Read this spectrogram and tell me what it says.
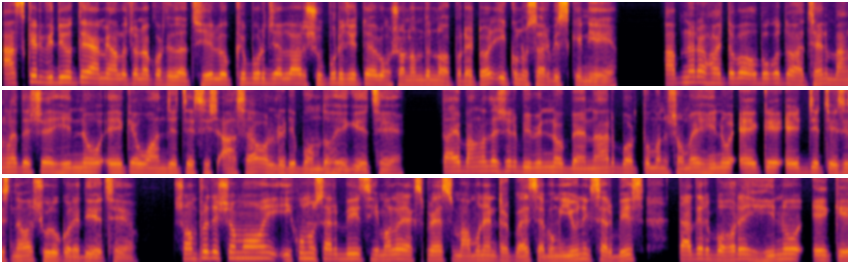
আজকের ভিডিওতে আমি আলোচনা করতে যাচ্ছি লক্ষ্মীপুর জেলার সুপরিচিত এবং স্বনামধন্য অপারেটর ইকোনো সার্ভিসকে নিয়ে। আপনারা হয়তোবা অবগত আছেন, বাংলাদেশে Hino A K one J chassis আসা অলরেডি বন্ধ হয়ে গিয়েছে। তাই বাংলাদেশের বিভিন্ন ব্যানার বর্তমান সময়ে Hino A K eight J chassis নেওয়া শুরু করে দিয়েছে। সম্প্রতি সময় Econo service, Himalay express, Mamun enterprise এবং ইউনিক সার্ভিস তাদের বহরে হিনো এ কে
